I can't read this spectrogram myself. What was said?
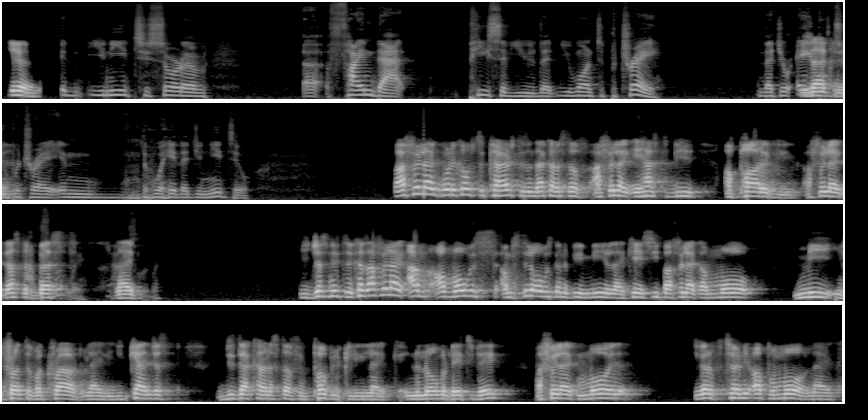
Yeah, it, you need to sort of uh, find that piece of you that you want to portray, that you're able Exactly. to portray in the way that you need to. I feel like when it comes to characters and that kind of stuff, I feel like it has to be a part of you. I feel like that's the best. Absolutely. Like Absolutely. You just need to, because I feel like I'm, I'm always, I'm still always gonna be me, like KC, but I feel like I'm more me in front of a crowd. Like you can't just do that kind of stuff in publicly, like in the normal day to day. I feel like more, you gotta turn it up more, like,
